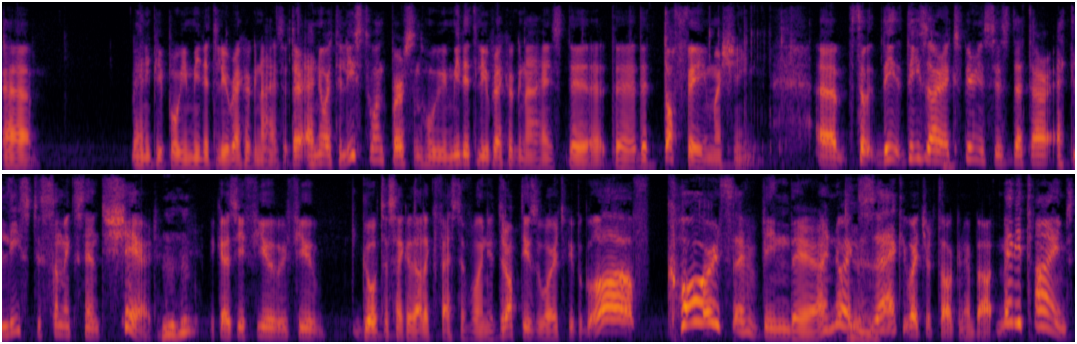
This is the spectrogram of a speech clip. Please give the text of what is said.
uh, many people immediately recognize it. I know at least one person who immediately recognized the the, the Tophet machine. Uh, so th- these are experiences that are at least to some extent shared. Mm-hmm. Because if you if you go to psychedelic festival and you drop these words, people go, "Oh, of course I've been there. I know exactly what you're talking about many times.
